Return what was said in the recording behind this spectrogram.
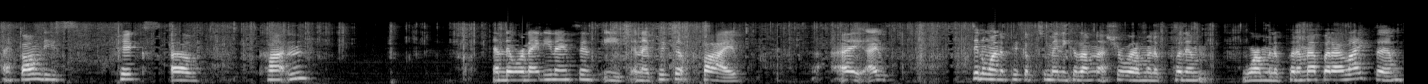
I found these picks of cotton. And they were 99 cents each. And I picked up five. I, I didn't want to pick up too many because I'm not sure where I'm going to put them, where I'm going to put them at. But I like them.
